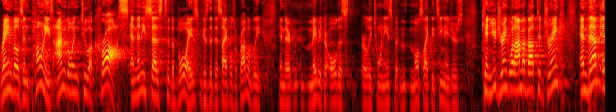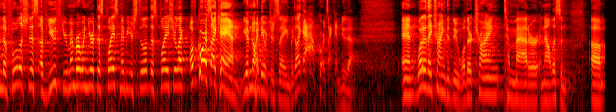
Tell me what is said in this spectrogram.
rainbows and ponies. I'm going to a cross. And then he says to the boys, because the disciples were probably in their, maybe at their oldest, early 20s, but most likely teenagers, Can you drink what I'm about to drink? And them in the foolishness of youth, do you remember when you're at this place? Maybe you're still at this place. You're like, Of course I can. You have no idea what you're saying, but you're like, Ah, of course I can do that. And what are they trying to do? Well, they're trying to matter. And now listen, um,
